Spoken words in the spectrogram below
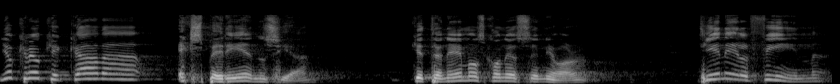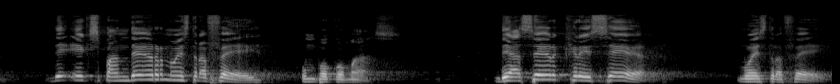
Yo creo que cada experiencia que tenemos con el Señor tiene el fin de expander nuestra fe un poco más, de hacer crecer nuestra fe.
